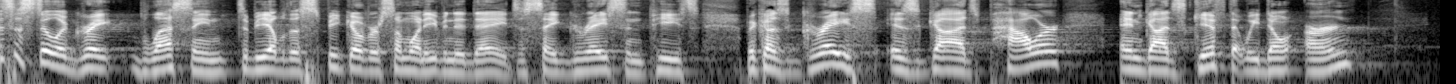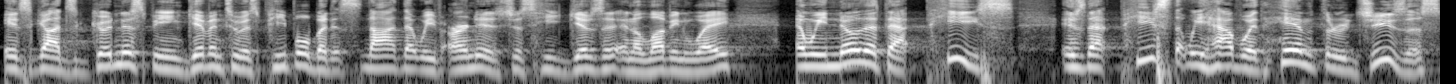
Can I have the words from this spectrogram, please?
This is still a great blessing to be able to speak over someone even today, to say grace and peace, because grace is God's power and God's gift that we don't earn. It's God's goodness being given to his people, but it's not that we've earned it, it's just he gives it in a loving way. And we know that that peace is that peace that we have with Him through Jesus.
